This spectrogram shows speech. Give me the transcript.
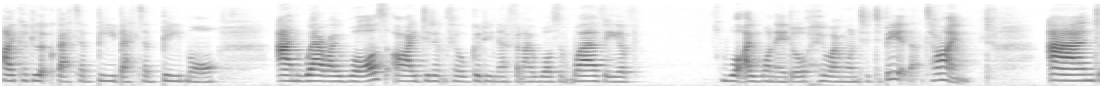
I could look better, be better, be more. And where I was, I didn't feel good enough and I wasn't worthy of what I wanted or who I wanted to be at that time. And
